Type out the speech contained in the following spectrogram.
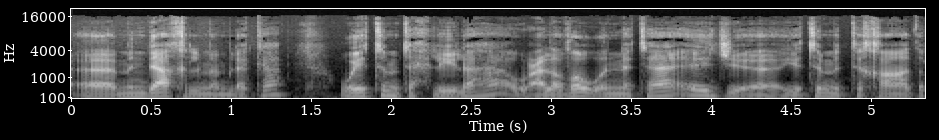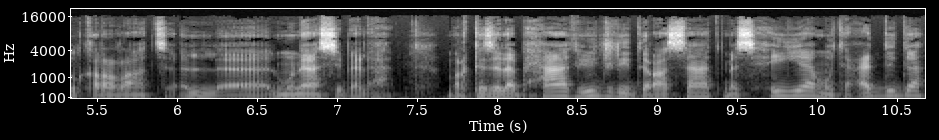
آه، من داخل المملكة ويتم تحليلها وعلى ضوء النتائج آه، يتم اتخاذ القرارات المناسبة لها. مركز الأبحاث يجري دراسات مسحية متعددة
